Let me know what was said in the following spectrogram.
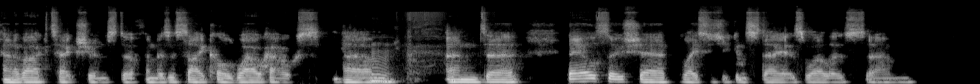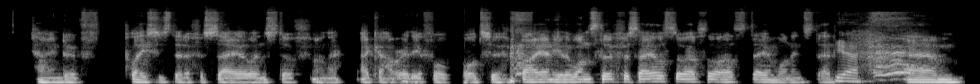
kind of architecture and stuff. And there's a site called Wow House, um, mm. and uh, they also share places you can stay as well as um, kind of places that are for sale and stuff. And I, I can't really afford to buy any of the ones that are for sale, so I thought I'll stay in one instead. Yeah. Um,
